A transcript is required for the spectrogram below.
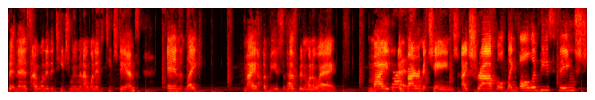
fitness, I wanted to teach movement, I wanted to teach dance, and like my abusive husband went away my Yes. environment changed i traveled like all of these things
